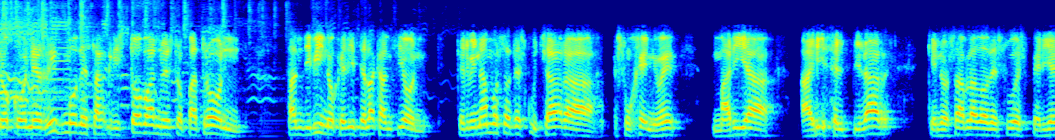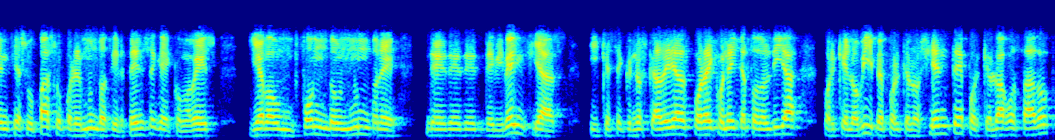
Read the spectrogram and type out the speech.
Bueno, con el ritmo de San Cristóbal, nuestro patrón, tan divino que dice la canción, terminamos de escuchar a, es un genio, ¿eh? María Aís el Pilar, que nos ha hablado de su experiencia, su paso por el mundo circense, que como veis lleva un fondo, un mundo de, de, de, de- vivencias y que, se, nos quedaríamos por ahí con ella todo el día porque lo vive, porque lo siente, porque lo ha gozado,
